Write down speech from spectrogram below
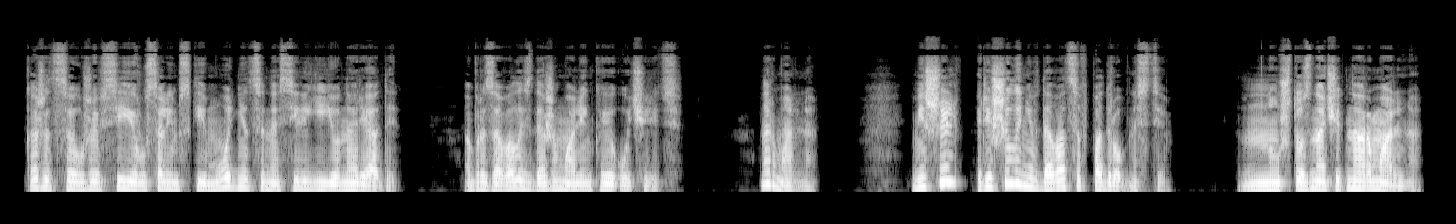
Кажется, уже все иерусалимские модницы носили ее наряды. Образовалась даже маленькая очередь. Нормально. Мишель решила не вдаваться в подробности. «Ну, что значит нормально?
